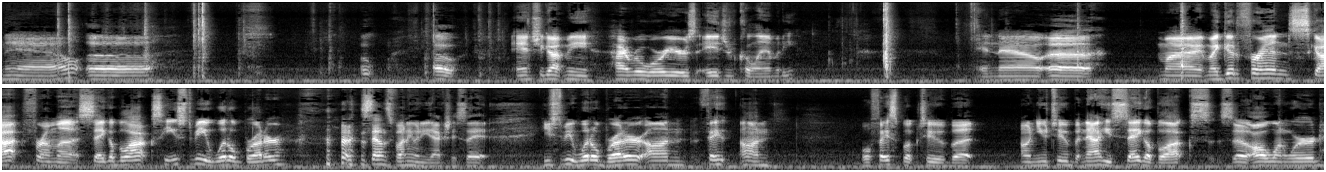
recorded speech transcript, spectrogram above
now, uh, oh, oh, and she got me Hyrule Warriors Age of Calamity. And now, uh, my my good friend Scott from uh, SEGAblocks, he used to be Whittle Brother. sounds funny when you actually say it. He used to be Whittle Brother on on well Facebook too, but on YouTube. But now he's SEGAblocks, so all one word.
